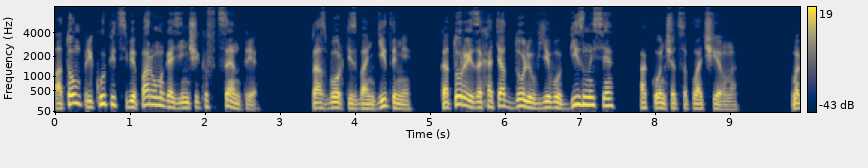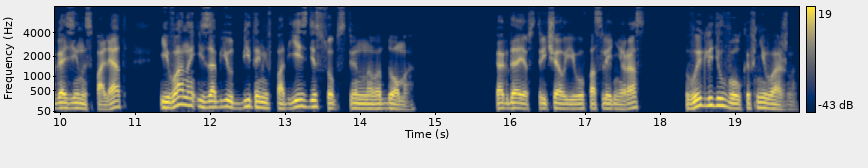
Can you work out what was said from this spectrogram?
потом прикупит себе пару магазинчиков в центре. Разборки с бандитами, которые захотят долю в его бизнесе, окончатся плачевно. Магазины спалят, Ивана изобьют битами в подъезде собственного дома. Когда я встречал его в последний раз, выглядел Волков неважно.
